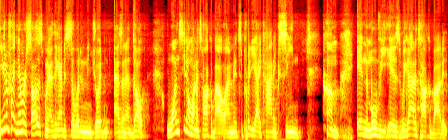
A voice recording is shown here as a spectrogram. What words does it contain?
even if I never saw this movie, I think I still wouldn't enjoy it as an adult. One scene I want to talk about, I mean, it's a pretty iconic scene um, in the movie, is we got to talk about it.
